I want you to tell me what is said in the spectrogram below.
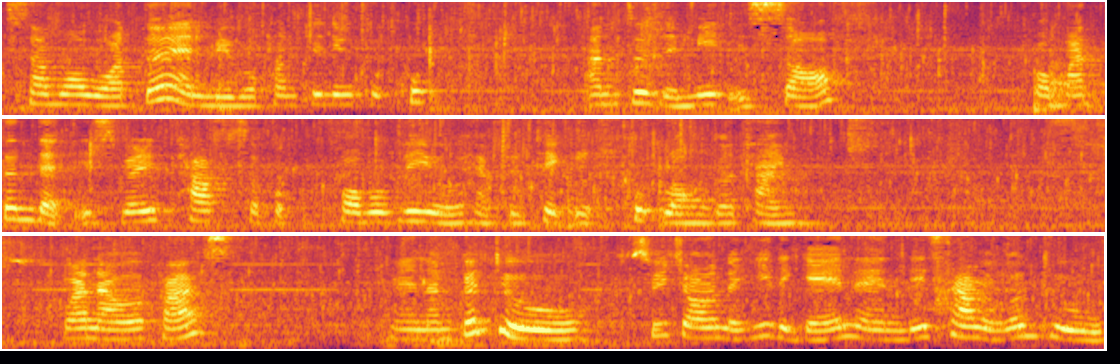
some more water and we will continue to cook until the meat is soft for mutton that is very tough so probably you have to take cook longer time. One hour passed and I'm going to switch on the heat again and this time I'm going to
